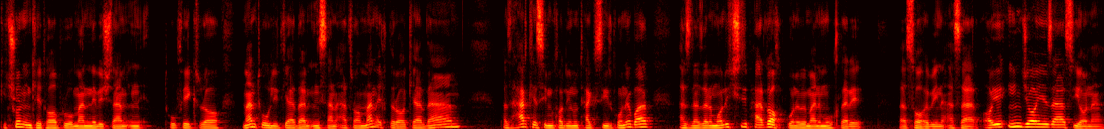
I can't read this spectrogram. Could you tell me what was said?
که چون این کتاب رو من نوشتم این تو فکر را من تولید کردم این صنعت را من اختراع کردم پس هر کسی می‌خواد اینو تکثیر کنه باید از نظر مالی چیزی پرداخت کنه به من مختره و صاحب این اثر. آیا این جایز است یا نه؟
